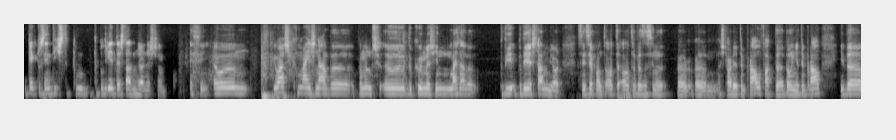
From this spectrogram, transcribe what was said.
o que é que tu sentiste que, que poderia ter estado melhor neste filme? É assim, eu, eu acho que mais nada, pelo menos uh, do que eu imagino, mais nada podia, poderia estar melhor. Sem ser, pronto, outra, outra vez a cena, a, a história temporal, o facto da, da linha temporal e, da,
